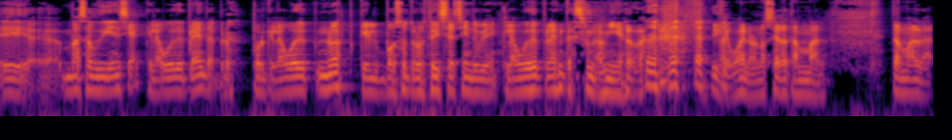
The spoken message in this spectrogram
eh, más audiencia que la web de Planeta, pero porque la web no es que vosotros estéis haciendo bien, que la web de Planeta es una mierda. Y dije, bueno, no será tan mal, tan mala.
